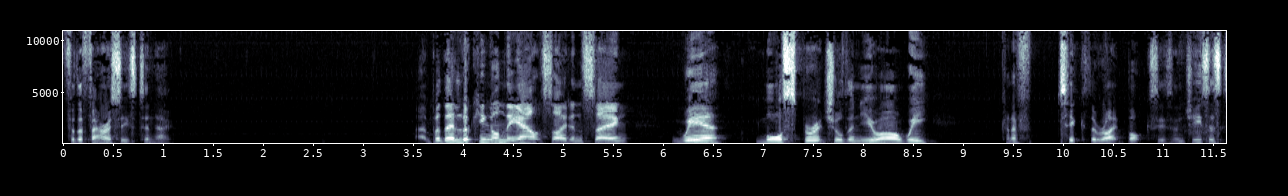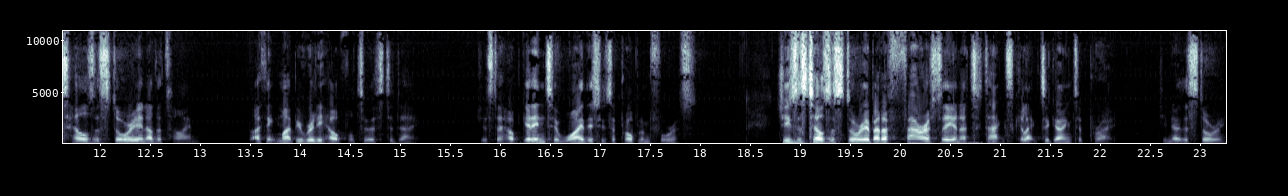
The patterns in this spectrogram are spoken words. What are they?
for the Pharisees to know. Uh, but they're looking on the outside and saying, We're more spiritual than you are. We kind of tick the right boxes. And Jesus tells a story another time that I think might be really helpful to us today, just to help get into why this is a problem for us. Jesus tells a story about a Pharisee and a tax collector going to pray. Do you know the story?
